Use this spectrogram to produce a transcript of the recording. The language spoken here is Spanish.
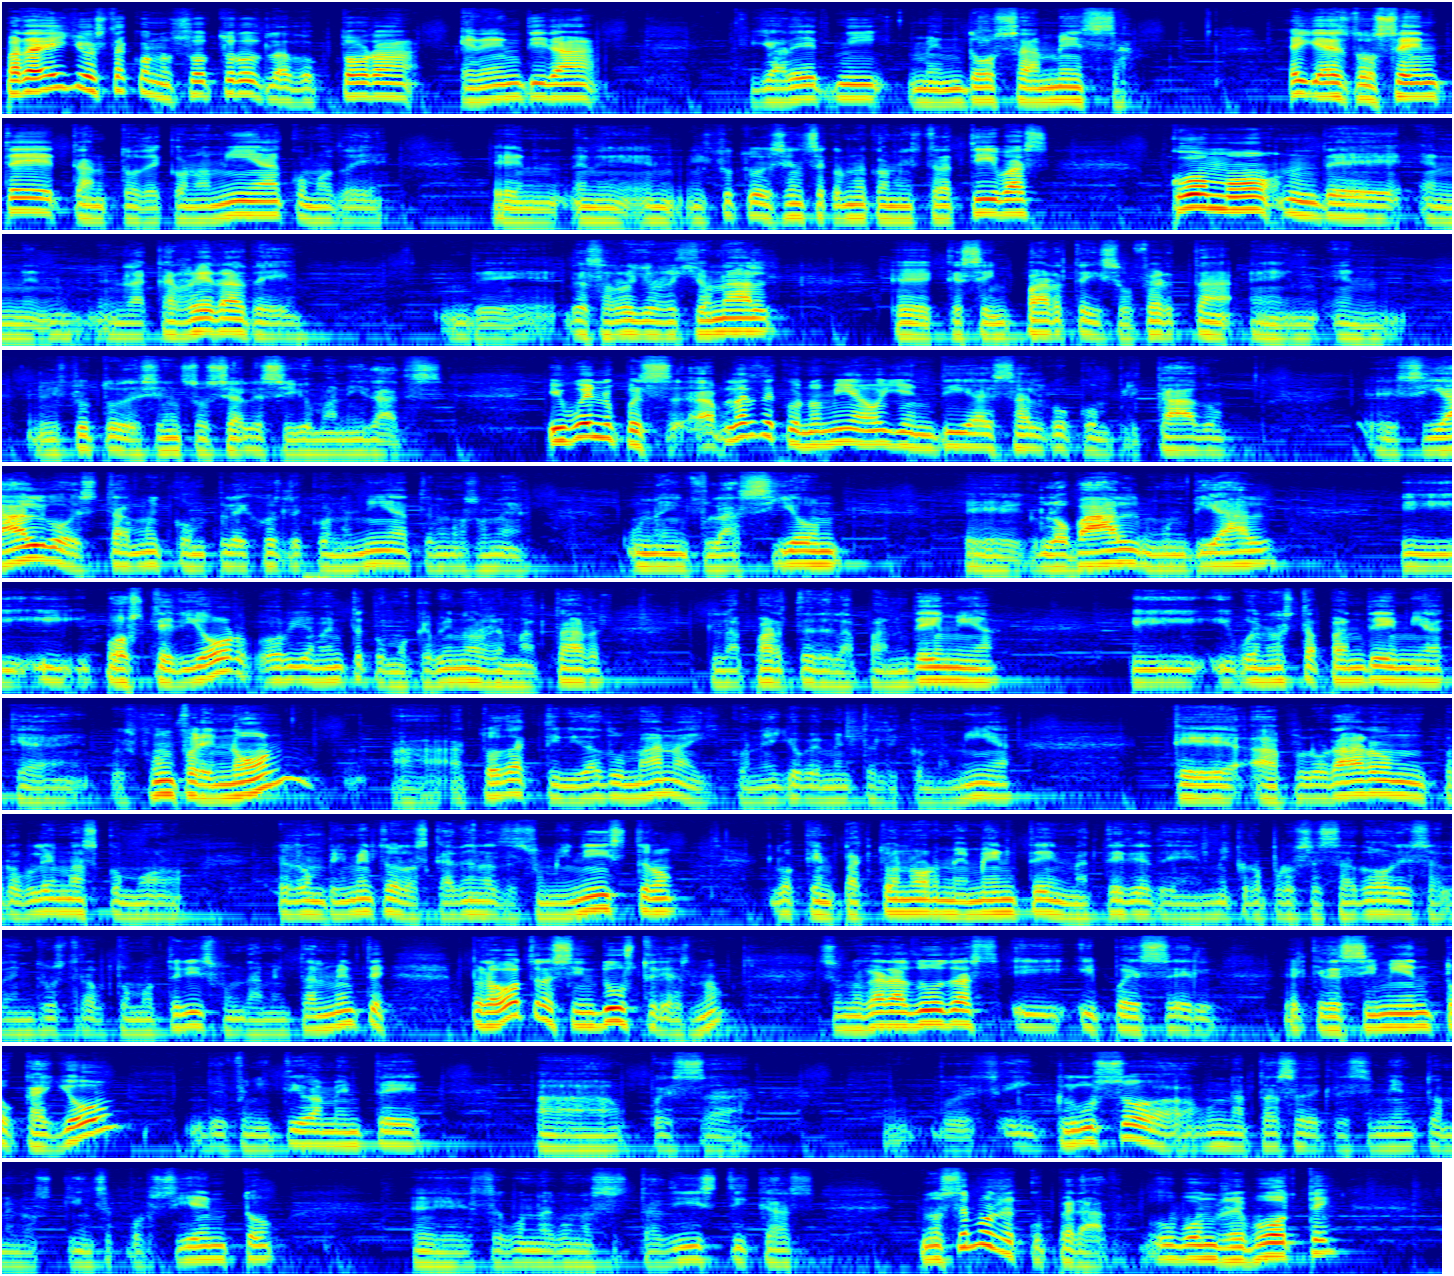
Para ello está con nosotros la doctora Heréndira Yaretni Mendoza Mesa. Ella es docente tanto de economía como de en, Instituto de Ciencias Económicas Administrativas, como de, en, la carrera de, desarrollo regional eh, que se imparte y se oferta en, el Instituto de Ciencias Sociales y Humanidades. Y bueno, pues hablar de economía hoy en día es algo complicado. Eh, si algo está muy complejo es la economía, tenemos una, una inflación eh, global, mundial y, posterior, obviamente como que vino a rematar la parte de la pandemia y, bueno, esta pandemia que pues, fue un frenón a, toda actividad humana y con ello obviamente la economía, que afloraron problemas como el rompimiento de las cadenas de suministro, lo que impactó enormemente en materia de microprocesadores a la industria automotriz fundamentalmente, pero otras industrias, ¿no? sin lugar a dudas, y, pues el, crecimiento cayó definitivamente, pues, pues incluso a una tasa de crecimiento a menos 15%, eh, según algunas estadísticas. Nos hemos recuperado, hubo un rebote,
